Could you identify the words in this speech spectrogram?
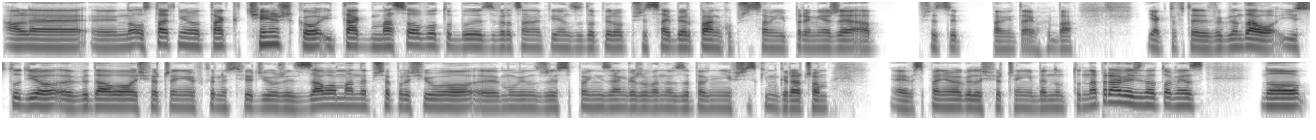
ale e, no ostatnio tak ciężko i tak masowo to były zwracane pieniądze dopiero przy Cyberpunku, przy samej premierze, a wszyscy pamiętają chyba jak to wtedy wyglądało. I studio e, wydało oświadczenie, w którym stwierdziło, że jest załamane, przeprosiło, e, mówiąc, że jest w pełni zaangażowane w zapewnienie wszystkim graczom e, wspaniałego doświadczenia i będą to naprawiać, natomiast no,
